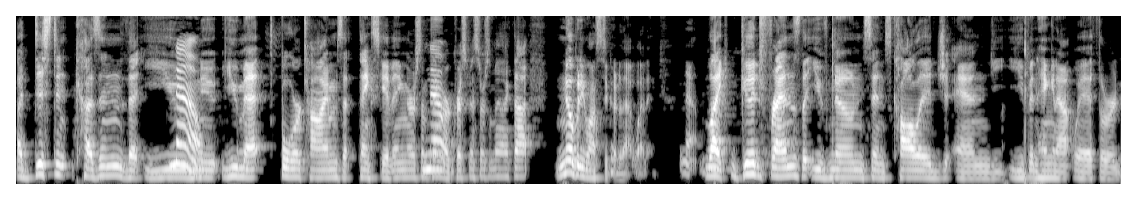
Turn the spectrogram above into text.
a distant cousin that you No. knew you met four times at Thanksgiving or something No. or Christmas or something like that. Nobody wants to go to that wedding. No. Like good friends that you've known since college and you've been hanging out with or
